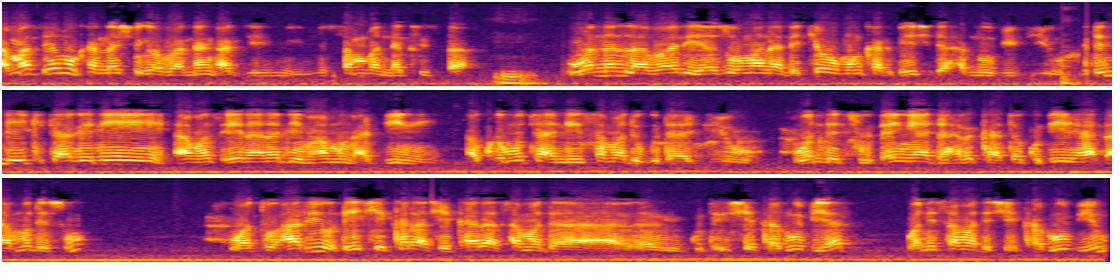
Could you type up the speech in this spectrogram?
A matsayin kan na shugabannin addini musamman na krista. Wannan labari ya zo mana da kyau mun karɓe shi da hannu biyu tun da yake ka gani a matsayina na limamin addini akwai mutane sama da guda biyu wanda cuɗanya da harka ta kuɗi haɗa mu da su. Wato har yau ɗaya shekara shekara sama da shekaru biyar wani sama da shekaru biyu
